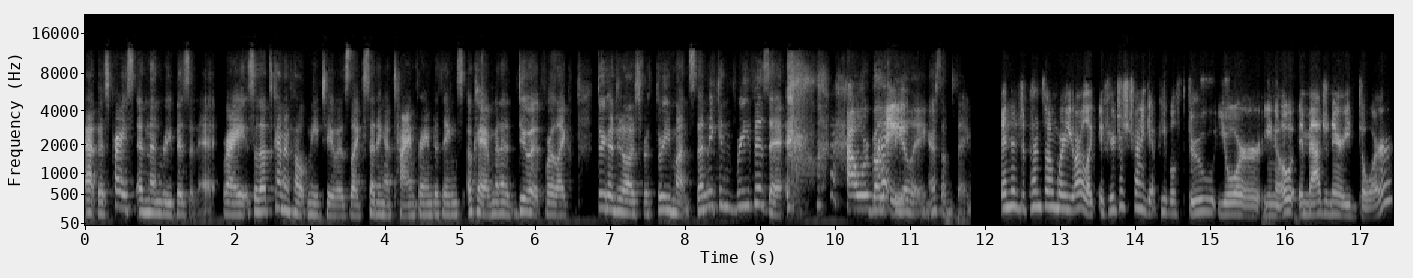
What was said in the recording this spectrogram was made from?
at this price and then revisit it right? So that's kind of helped me too is like setting a time frame to things. Okay i'm going to do it for like $300 for three months then we can revisit how we're both right. feeling or something. And it depends on where you are. Like if you're just trying to get people through your you know imaginary door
